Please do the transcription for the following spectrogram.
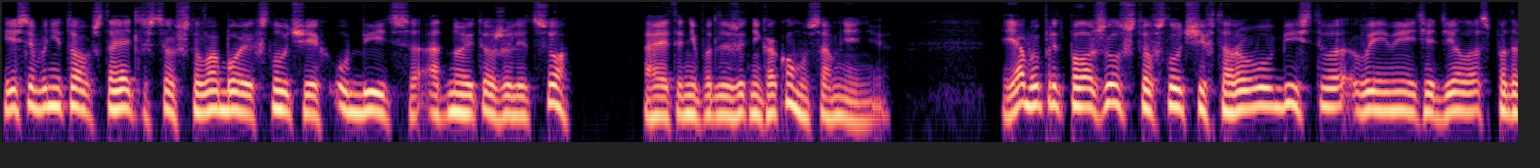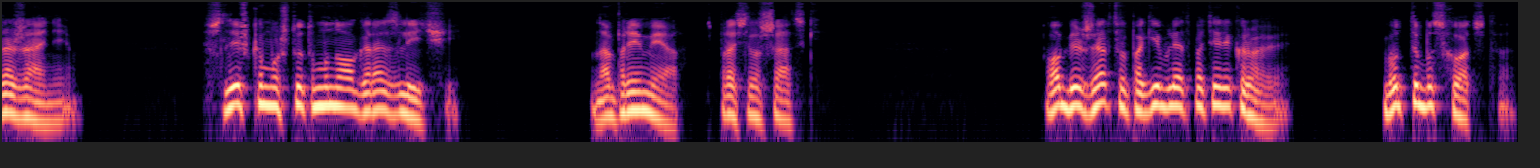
Если бы не то обстоятельство, что в обоих случаях убийца одно и то же лицо, а это не подлежит никакому сомнению, я бы предположил, что в случае второго убийства вы имеете дело с подражанием. Слишком уж тут много различий. — Например? — спросил Шацкий. Обе жертвы погибли от потери крови. Будто бы сходство.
